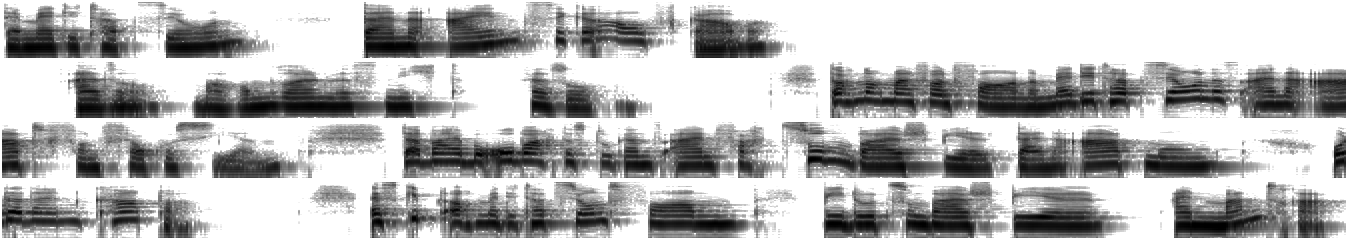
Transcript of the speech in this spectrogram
der Meditation deine einzige Aufgabe. Also, warum sollen wir es nicht versuchen? Doch nochmal von vorne. Meditation ist eine Art von Fokussieren. Dabei beobachtest du ganz einfach zum Beispiel deine Atmung oder deinen Körper. Es gibt auch Meditationsformen, wie du zum Beispiel ein Mantra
